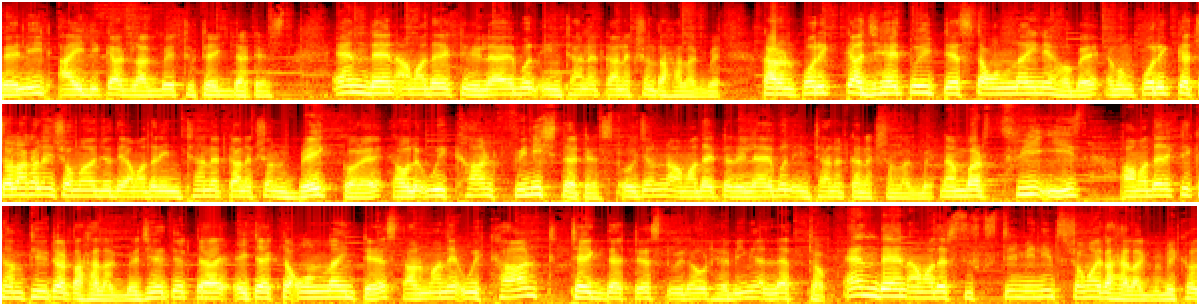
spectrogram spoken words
ভ্যালিড আইডি কার্ড লাগবে to take the test and then আমাদের একটি রিলায়েবল ইন্টারনেট কানেকশন থাকা লাগবে। কারণ পরীক্ষা যেহেতু এই টেস্টটা অনলাইনে হবে এবং পরীক্ষা চলাকালীন সময়ে যদি আমাদের ইন্টারনেট কানেকশন ব্রেক করে, তাহলে we can't finish the test ওই জন্য আমাদের একটা রিলায়েবল ইন্টারনেট কানেকশন লাগবে। নাম্বার থ্রি ইজ আমাদের একটি কম্পিউটার থাকা লাগবে। যেহেতু একটা, এটা একটা অনলাইন টেস্ট তার মানে we can't take the test without having a laptop and then আমাদের সিক্সটি মিনিটস সময় থাকা লাগবে। বিকজ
